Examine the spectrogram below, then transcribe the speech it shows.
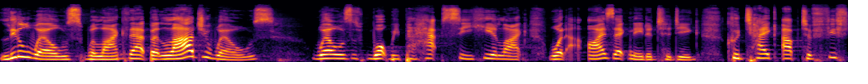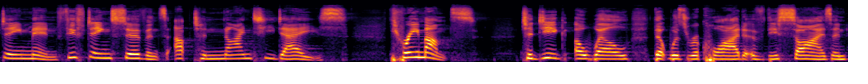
Little wells were like that, but larger wells wells, what we perhaps see here, like what Isaac needed to dig, could take up to 15 men, 15 servants, up to 90 days, three months to dig a well that was required of this size and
